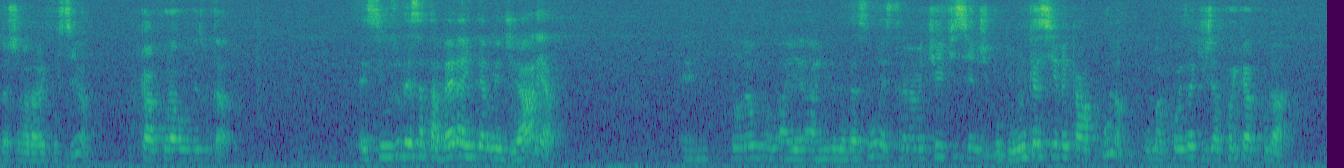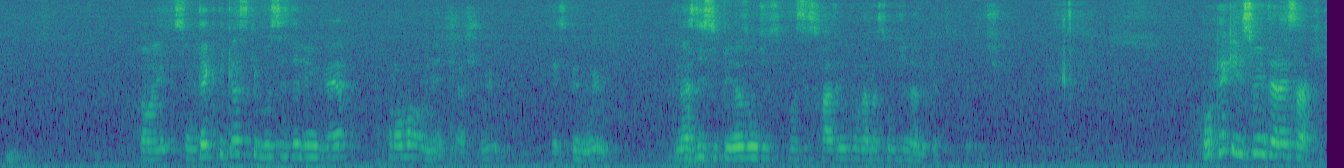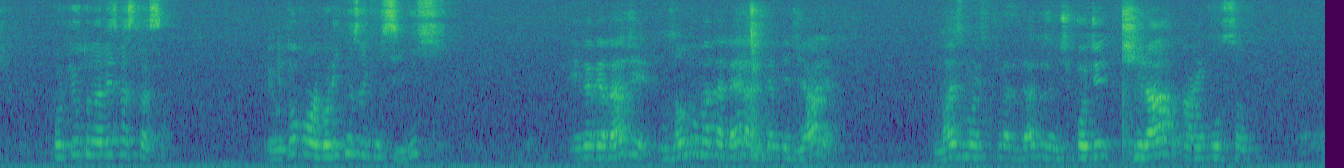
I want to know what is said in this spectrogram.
da chamada recursiva, calcular o resultado. Esse uso dessa tabela intermediária ele torna a implementação extremamente eficiente, porque nunca se recalcula uma coisa que já foi calculada. Então, são técnicas que vocês devem ver provavelmente, acho eu, espero eu, nas disciplinas onde vocês fazem programação dinâmica. Por que, que isso interessa aqui? Porque eu estou na mesma situação. Eu estou com algoritmos recursivos e, na verdade, usando uma tabela intermediária, mais uma estrutura de dados, a gente pode tirar a recursão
